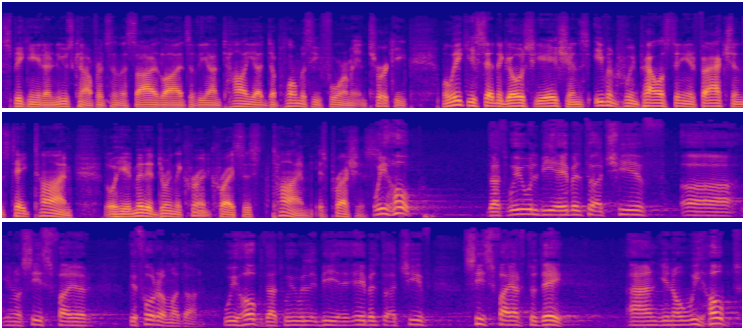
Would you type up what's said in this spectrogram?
Speaking at a news conference on the sidelines of the Antalya Diplomacy Forum in Turkey, Maliki said negotiations, even between Palestinian factions, take time, though he admitted during the current crisis, time is precious. We hope that we will be able to achieve, uh, you know, ceasefire before Ramadan. We hope that we will be able to achieve ceasefire today and, you know, we hoped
